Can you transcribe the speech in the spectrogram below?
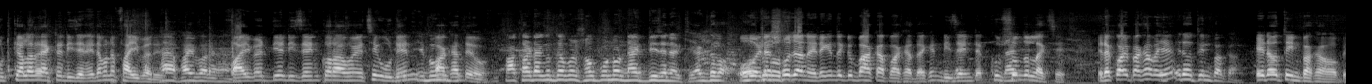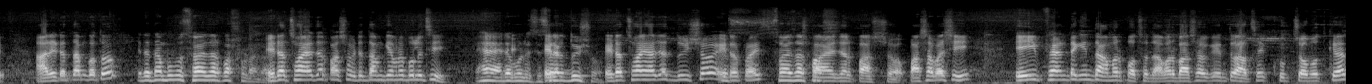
উড কালারের একটা ডিজাইন এটা মানে ফাইবারের হ্যাঁ ফাইবারে হ্যাঁ। ফাইবার দিয়ে ডিজাইন করা হয়েছে উডেন পাখাতেও। পাখাটা কিন্তু আপনার সম্পূর্ণ নাইফ ডিজাইন আর কি একদম ও এটা সোজা না এটা কিন্তু একটু বাঁকা পাখা দেখেন ডিজাইনটা খুব সুন্দর লাগছে। এটা কয় পাখা ভাইয়া? এটাও তিন পাকা এটাও তিন পাখা হবে। আর এটার দাম কত? এটা দাম পড়বে ছয় হাজার পাঁচশো টাকা। এটা ছয় হাজার পাঁচশো এটার দাম কি আমরা বলেছি? হ্যাঁ এটা বলেছি ছয় হাজার দুইশো। এটা ছয় হাজার দুইশো এটার প্রাইস ছয় হাজার ছয় হাজার পাঁচশো। পাশাপাশি এই ফ্যানটা কিন্তু আমার পছন্দ আমার বাসাও কিন্তু আছে খুব চমৎকার।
